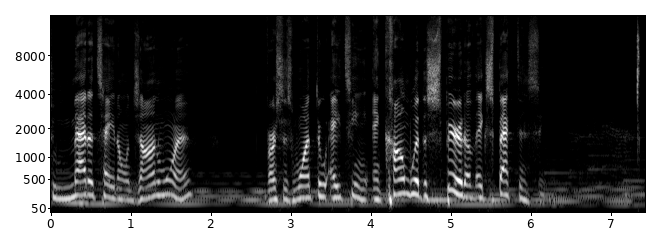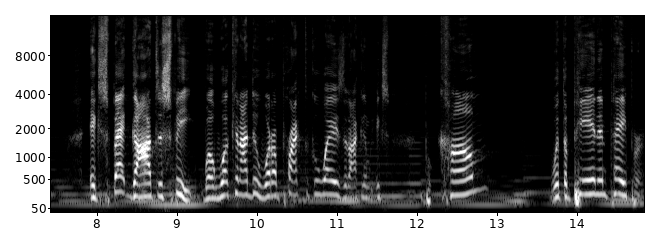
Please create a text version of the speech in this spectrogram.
to meditate on John 1, verses 1 through 18, and come with a spirit of expectancy expect God to speak. Well, what can I do? What are practical ways that I can ex- come with a pen and paper?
